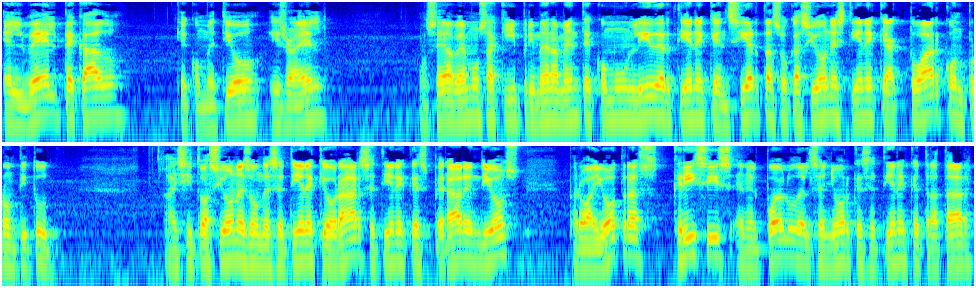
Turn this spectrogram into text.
él ve el pecado que cometió Israel. O sea, vemos aquí primeramente cómo un líder tiene que en ciertas ocasiones tiene que actuar con prontitud. Hay situaciones donde se tiene que orar, se tiene que esperar en Dios, pero hay otras crisis en el pueblo del Señor que se tienen que tratar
